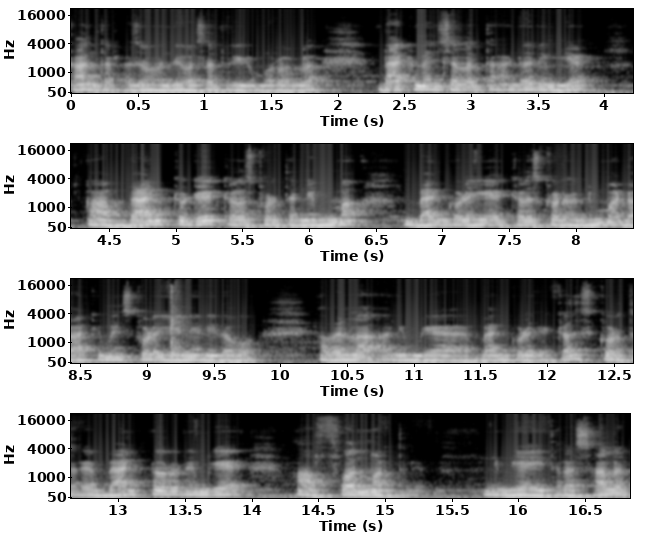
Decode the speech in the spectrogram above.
ತಾಂತಾರೆ ಅದು ಒಂದು ವಸತಿ ನಿಗಮ ಬರೋಲ್ಲ. ಡಾಕ್ಯುಮೆಂಟ್ಸ್ ಎಲ್ಲ ತಗೊಂಡು ನಿಮಗೆ ಬ್ಯಾಂಕ್ ಬ್ಯಾಂಕ್ಗೆ ಕಳಿಸ್ಕೊಡ್ತಾರೆ ನಿಮ್ಮ ಬ್ಯಾಂಕ್ಗಳಿಗೆ ಕಳಿಸ್ಕೊಡ್ತಾರೆ. ನಿಮ್ಮ ಡಾಕ್ಯುಮೆಂಟ್ಸ್ಗಳು ಏನೇನಿದಾವೋ ಅವೆಲ್ಲ ನಿಮಗೆ ಬ್ಯಾಂಕ್ಗಳಿಗೆ ಕಳಿಸ್ಕೊಡ್ತಾರೆ. ಬ್ಯಾಂಕ್ನವರು ನಿಮಗೆ ಫೋನ್ ಮಾಡ್ತಾರೆ. ನಿಮಗೆ ಈ ಥರ ಸಾಲದ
